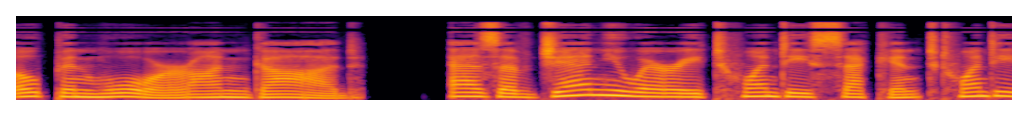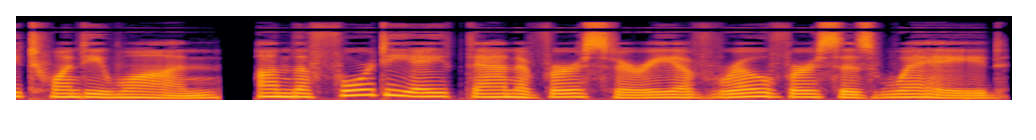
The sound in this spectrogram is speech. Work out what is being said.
open war on God. As of January 22, 2021, on the 48th anniversary of Roe v. Wade,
